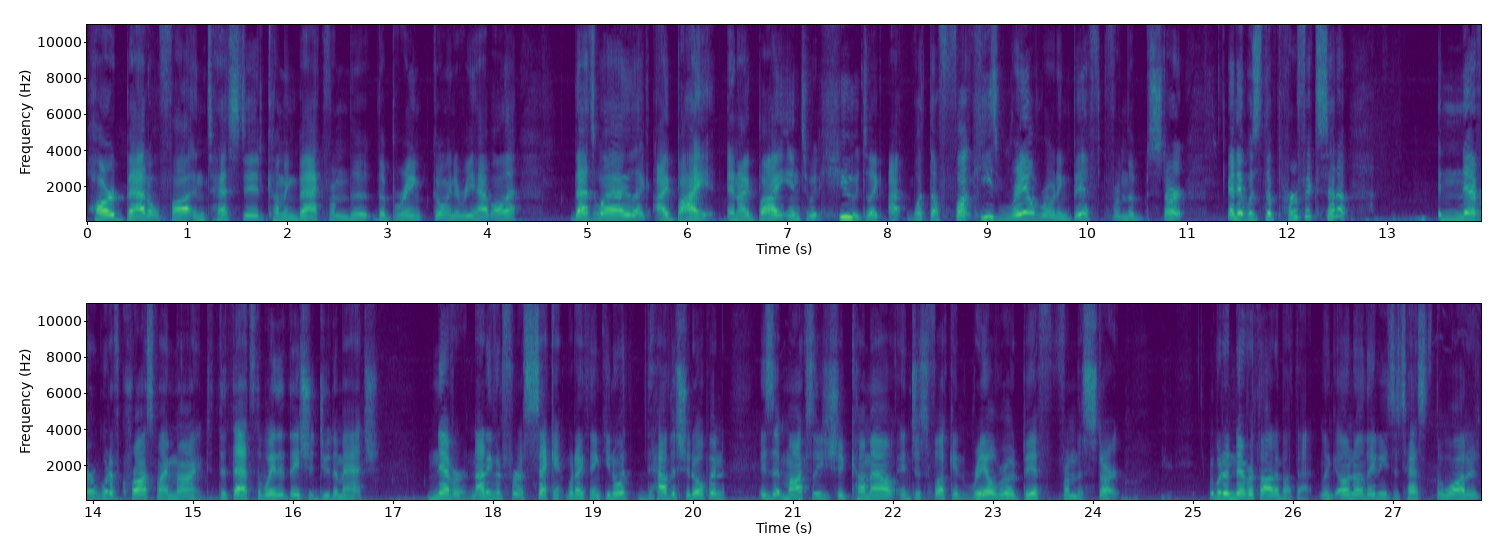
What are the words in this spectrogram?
hard battle fought and tested, coming back from the the brink, going to rehab, all that. That's why I like I buy it and I buy into it huge. Like I, what the fuck? He's railroading Biff from the start, and it was the perfect setup. It never would have crossed my mind that that's the way that they should do the match Never, not even for a second, would I think. You know what? How this should open is that Moxley should come out and just fucking railroad Biff from the start. I would have never thought about that. Like, oh no, they need to test the waters.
